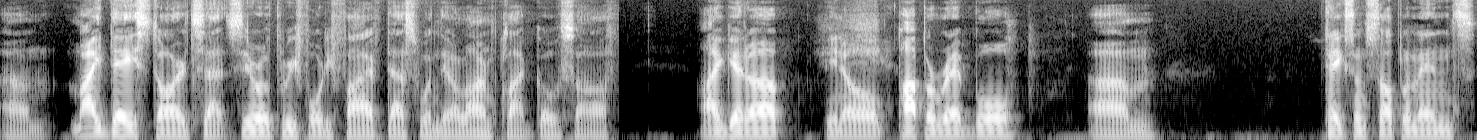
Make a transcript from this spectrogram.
Um, my day starts at 0345. That's when the alarm clock goes off. I get up, you know, pop a Red Bull, um, take some supplements,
